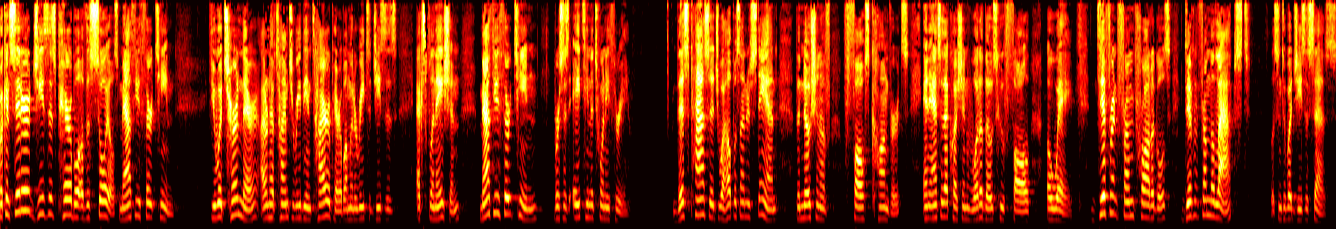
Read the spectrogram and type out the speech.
But consider Jesus' parable of the soils, Matthew 13. If you would turn there, I don't have time to read the entire parable. I'm going to read to Jesus' explanation. Matthew 13, verses 18 to 23. This passage will help us understand the notion of false converts and answer that question what are those who fall away? Different from prodigals, different from the lapsed. Listen to what Jesus says.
